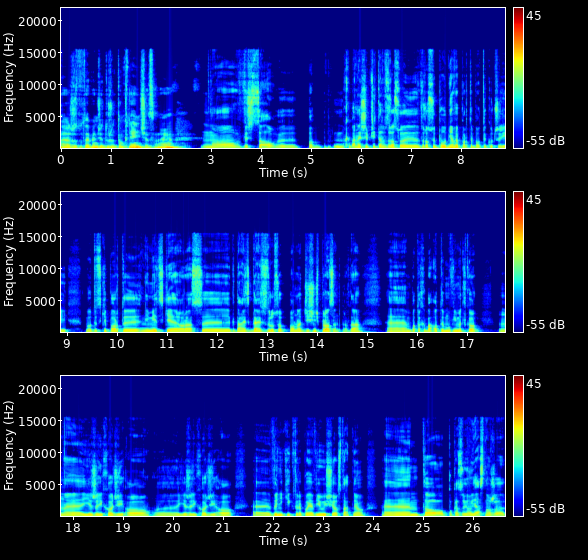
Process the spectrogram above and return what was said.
e, że tutaj będzie duże tąpnięcie, co nie? No, wiesz co, y, po, chyba najszybciej to wzrosły, wzrosły południowe porty Bałtyku, czyli bałtyckie porty niemieckie oraz y, Gdańsk. Gdańsk wzrósł o ponad 10%, prawda? E, bo to chyba o tym mówimy, tylko e, jeżeli chodzi o, jeżeli chodzi o E, wyniki, które pojawiły się ostatnio, to pokazują jasno, że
